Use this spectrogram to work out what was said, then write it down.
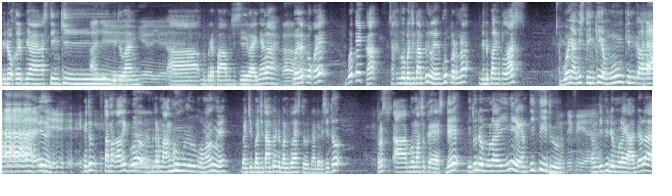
video klipnya Stinky Anjing, gitu kan. iya iya iya. Ah, beberapa musisi lainnya lah. Ah. Gue inget pokoknya gue TK, saking gue baca tampilnya, gue pernah di depan kelas gue nyanyi Stinky yang mungkin kan itu, itu pertama kali gue bener-bener manggung tuh bukan manggung ya. Banci-banci tampil di depan kelas tuh. Nah dari situ terus gue masuk ke SD itu udah mulai ini ya MTV tuh. TV ya. MTV udah mulai ada lah.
